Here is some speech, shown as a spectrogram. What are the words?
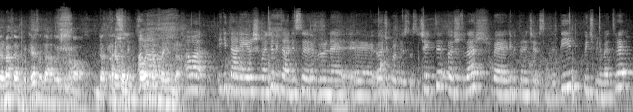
dann macht er einen Protest und der andere zieht raus. Und das, und das soll man verhindern. Ama iki tane yarışmacı bir tanesi öbürüne e, ölçü protestosu çekti. Ölçtüler ve limitlerin içerisinde değil 3 milimetre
